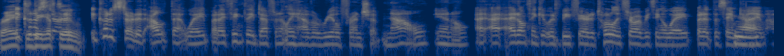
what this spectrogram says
right? It could have started, to... it could have started out that way, but I think they definitely have a real friendship now. You know, I, I don't think it would be fair to totally throw everything away, but at the same yeah. time, how,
